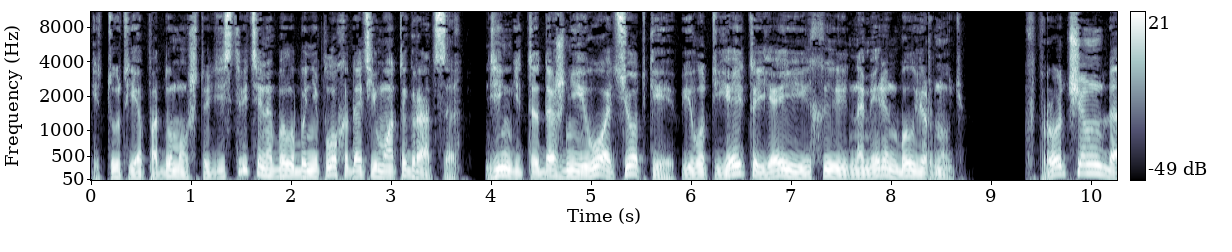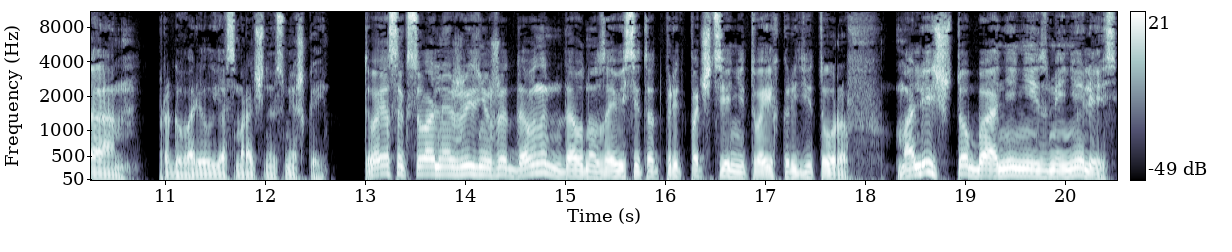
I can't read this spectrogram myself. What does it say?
И тут я подумал, что действительно было бы неплохо дать ему отыграться. Деньги-то даже не его, а тетки, и вот ей-то я их и намерен был вернуть. «Впрочем, да», — проговорил я с мрачной усмешкой. «Твоя сексуальная жизнь уже давным-давно зависит от предпочтений твоих кредиторов. Молись, чтобы они не изменились».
